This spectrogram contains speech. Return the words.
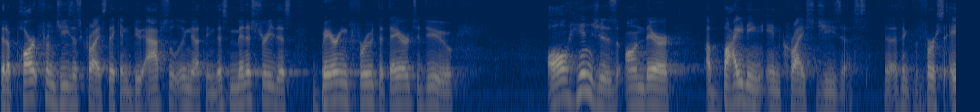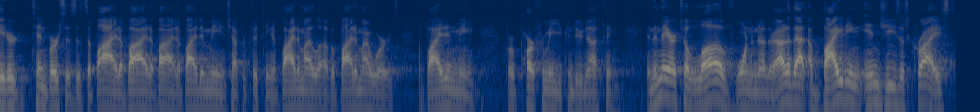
That apart from Jesus Christ, they can do absolutely nothing. This ministry, this bearing fruit that they are to do, all hinges on their abiding in Christ Jesus. I think the first eight or ten verses, it's abide, abide, abide, abide in me in chapter 15. Abide in my love, abide in my words, abide in me. For apart from me, you can do nothing. And then they are to love one another. Out of that abiding in Jesus Christ,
